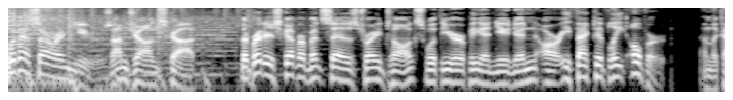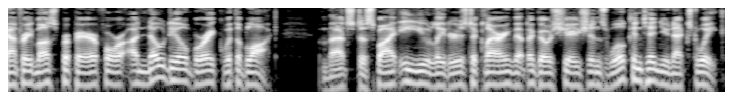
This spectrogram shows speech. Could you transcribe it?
With SRN News, I'm John Scott. The British government says trade talks with the European Union are effectively over, and the country must prepare for a no deal break with the bloc. That's despite EU leaders declaring that negotiations will continue next week.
